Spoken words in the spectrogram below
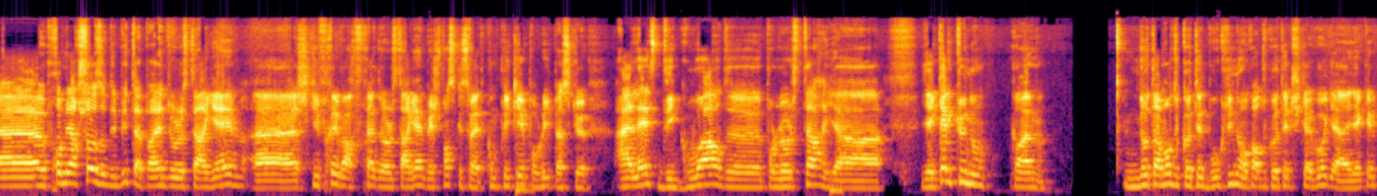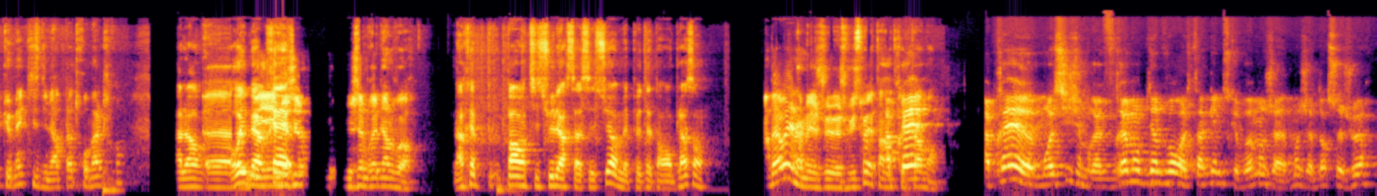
Euh, première chose, au début, tu as parlé du All-Star Game. je kifferais voir Fred au All-Star Game, mais je pense que ça va être compliqué pour lui parce que à l'Est, des guards pour le All-Star, il y a, y a quelques noms quand même. Notamment du côté de Brooklyn ou encore du côté de Chicago, il y, y, a quelques mecs qui se démerdent pas trop mal, je crois. Alors, euh, oui, mais, après. J'aimerais bien le voir. Après, pas en titulaire, ça c'est sûr, mais peut-être en remplaçant. Ah bah ouais, non, mais je, lui souhaite, un hein, après, Après, euh, moi aussi, j'aimerais vraiment bien le voir au All-Star Game, parce que vraiment, moi j'adore ce joueur.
